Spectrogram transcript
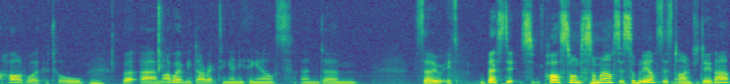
hard work at all, Mm. but um, I won't be directing anything else, and um, so it's best it's passed on to someone else. It's somebody else's time to do that.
